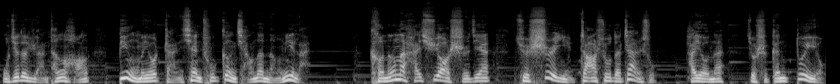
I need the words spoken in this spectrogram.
我觉得远藤航并没有展现出更强的能力来，可能呢还需要时间去适应扎叔的战术，还有呢就是跟队友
